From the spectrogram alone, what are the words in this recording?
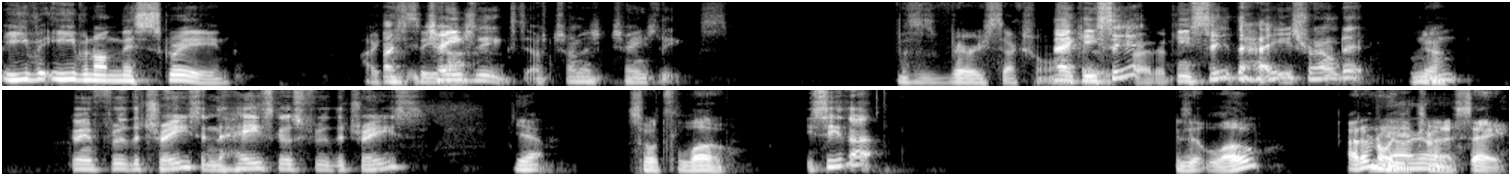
even even on this screen, I I can s- see change that. the. ex- I'm trying to change the. ex- This is very sexual. There, I'm can you very see it? Can you see the haze around it yeah. Mhm. going through the trees, and the haze goes through the trees? Yeah. So it's low. You see that? Is it low? I don't know No, what you're no. trying to say.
